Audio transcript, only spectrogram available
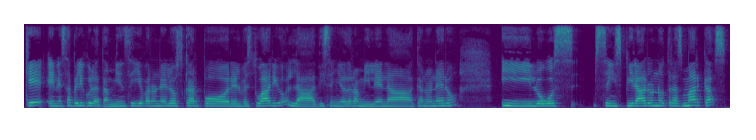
que en esa película también se llevaron el Oscar por el vestuario, la diseñadora Milena Canonero, y luego se inspiraron otras marcas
